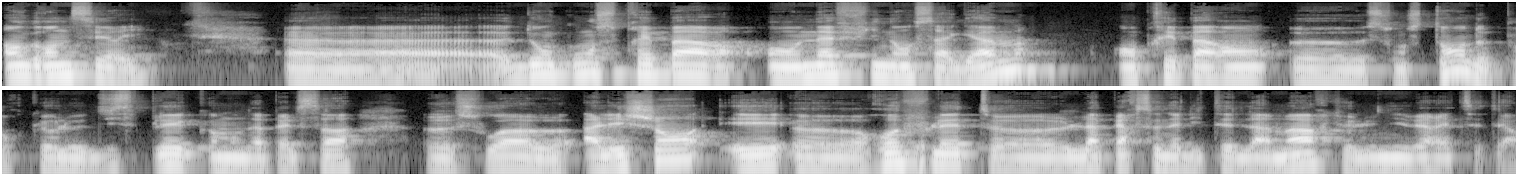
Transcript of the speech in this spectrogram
en grande série. Euh, donc, on se prépare en affinant sa gamme, en préparant euh, son stand pour que le display, comme on appelle ça, euh, soit alléchant et reflète la personnalité de la marque, l'univers, etc.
